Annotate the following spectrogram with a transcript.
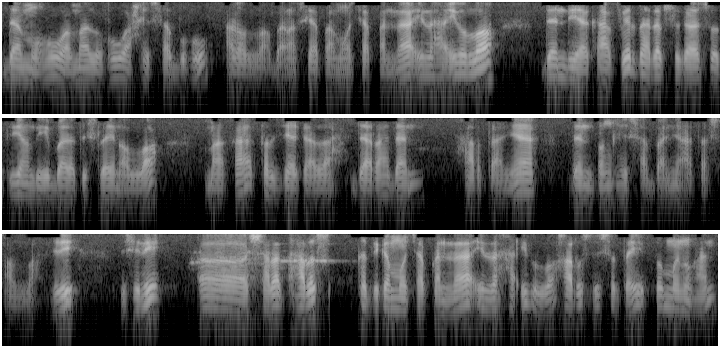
damuhu wa maluhu wa hisabuhu Allah. Barang siapa mengucapkan la ilaha illallah dan dia kafir terhadap segala sesuatu yang diibadati selain Allah, maka terjagalah darah dan hartanya dan penghisabannya atas Allah. Jadi di sini uh, syarat harus ketika mengucapkan la ilaha illallah harus disertai pemenuhan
